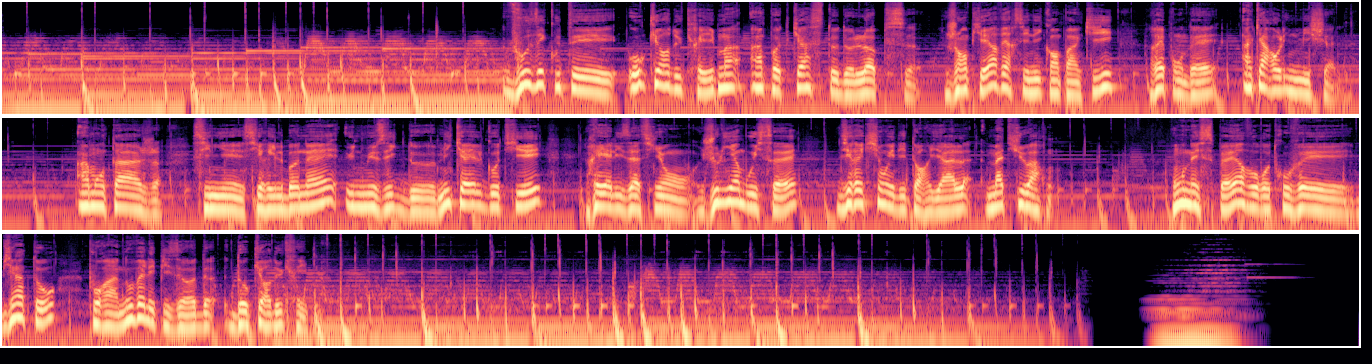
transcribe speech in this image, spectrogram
Vous écoutez Au cœur du crime, un podcast de l'Obs. Jean-Pierre Versini-Campinki répondait à Caroline Michel. Un montage signé Cyril Bonnet, une musique de Michael Gauthier, réalisation Julien Bouisset, direction éditoriale Mathieu Aron. On espère vous retrouver bientôt pour un nouvel épisode d'Au cœur du crime.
